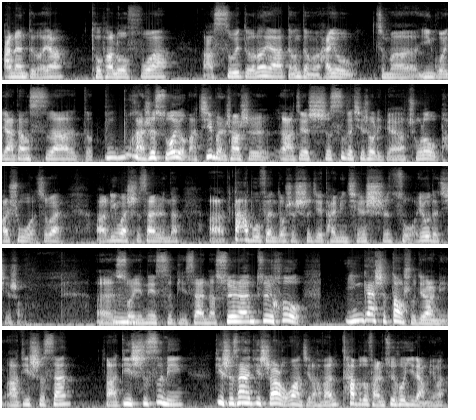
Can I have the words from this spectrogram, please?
阿南德呀、托帕洛夫啊。啊，斯维德勒呀，等等，还有什么英国亚当斯啊，等不不管是所有吧，基本上是啊，这十四个棋手里边啊，除了我排除我之外啊，另外十三人呢，啊，大部分都是世界排名前十左右的棋手，呃，所以那次比赛呢，虽然最后应该是倒数第二名啊，第十三啊，第十四名，第十三还是第十二我忘记了，反正差不多，反正最后一两名了，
